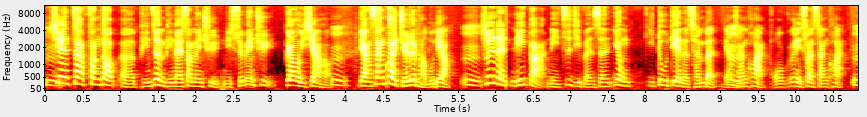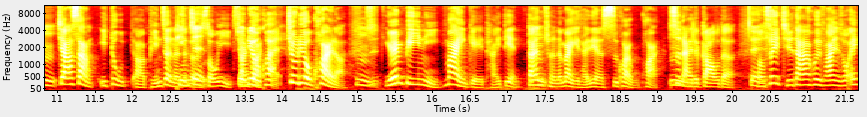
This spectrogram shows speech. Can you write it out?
嗯、现在再放到呃凭证平台上面去，你随便去标一下哈，两、嗯、三块绝对跑不掉。嗯，所以呢，你把你自己本身用。一度电的成本两三块，我给你算三块，嗯。加上一度啊凭证的这个收益就六块，就六块了，嗯。远比你卖给台电单纯的卖给台电的四块五块是来的高的。对，所以其实大家会发现说，哎，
